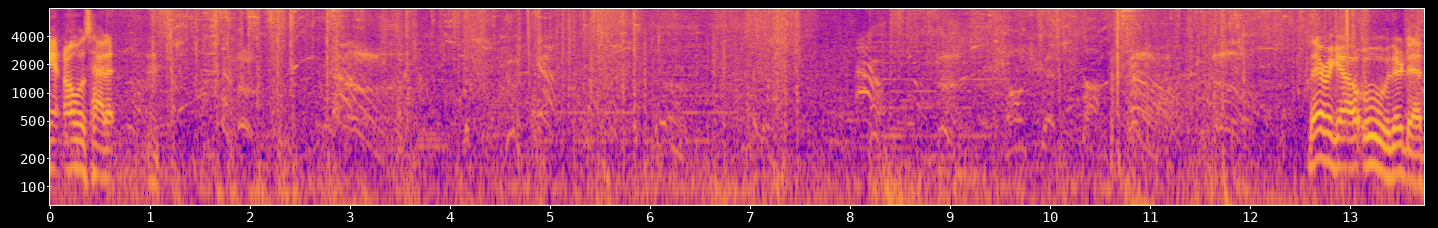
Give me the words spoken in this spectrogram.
Dang it, almost had it. There we go. Ooh, they're dead.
